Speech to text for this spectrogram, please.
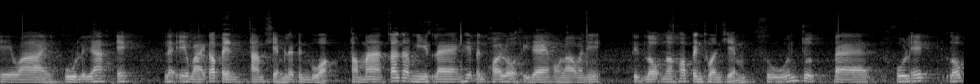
ay คูณระยะ x และ ay ก็เป็นตามเข็มเลยเป็นบวก ต่อมาก็จะมีแรงที่เป็น point load สีแดงของเราวันนี้ ติดลบเนาะเพราะเป็นทวนเข็ม 0.8 คูณ x ลบ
